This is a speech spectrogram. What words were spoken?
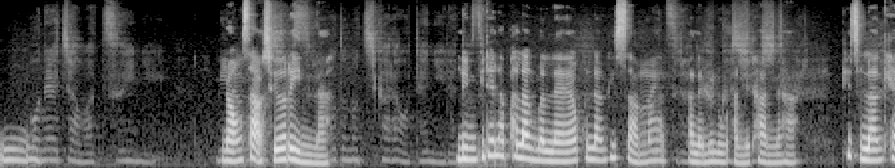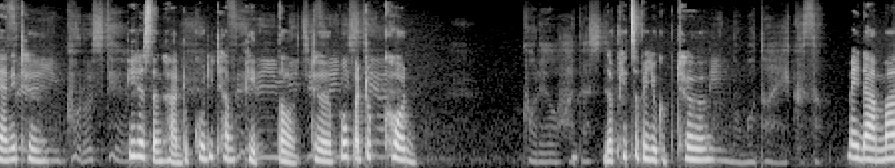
อืมน้องสาวชื่อรินนะลินพี่ได้รับพลังมาแล้ว พลังที่สามารถอะไรไม่รู้อ่านไม่ทันนะคะ พี่จะล้างแค้นให้เธอ พี่จะสังหารทุกคนที่ทำผิดต่อเธอพวกมันทุกคน แล้วพี่จะไปอยู่กับเธอ ไม่ดราม่า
